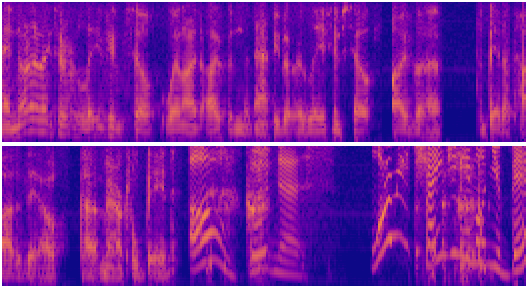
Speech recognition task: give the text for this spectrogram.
and not only to relieve himself when I'd opened the nappy, but relieve himself over the better part of our uh, marital bed. Oh goodness. Why were you changing him on your bed,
